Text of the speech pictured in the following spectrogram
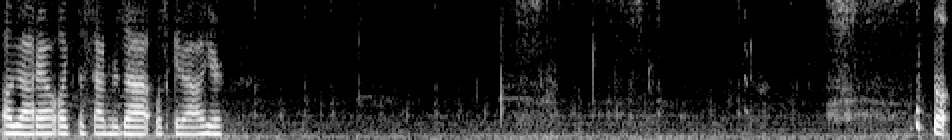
I don't like the sound of that. Let's get out of here. What the?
